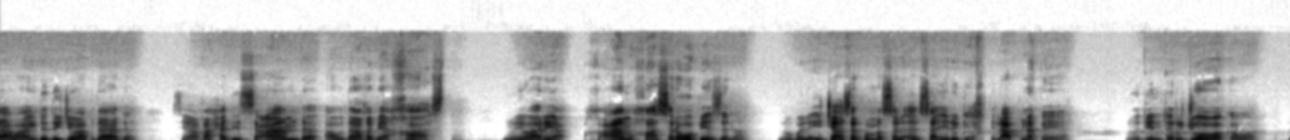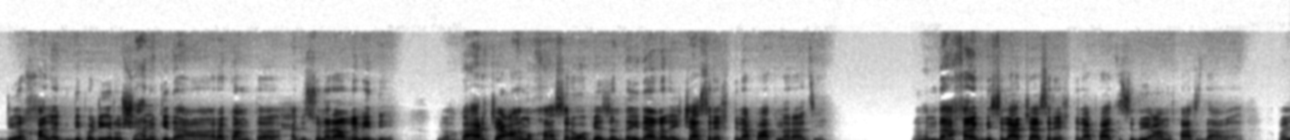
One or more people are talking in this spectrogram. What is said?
دا وایو د دوی جواب دا ده چې هغه حدیث عام ده او دغه بیا خاص ده. نو یو عام خاص سره وپېژنه نو بل هیچا سره په مسایلو کې اختلاف نه کوي نو دین ته رجوع وکوه. ډیر خلک د په ډیرو شانو کې د رقم ته حدیثونه راغلي دي. نو که هر چا عام خاص سره وپېژندی د هغه له چا سره اختلافات نه راځي نو همدا خلک د سلار چا سره اختلافات چې دوی عام خاص دا خپل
